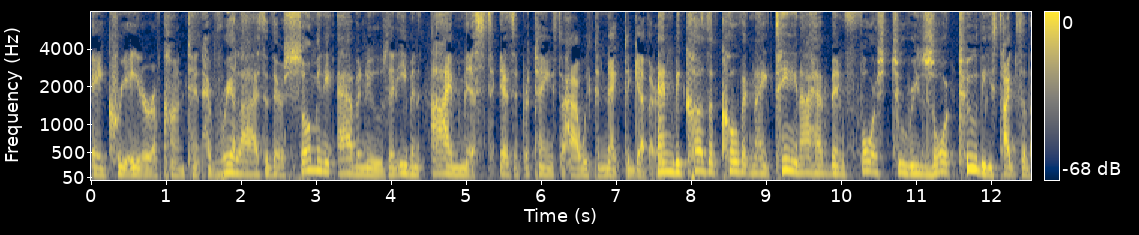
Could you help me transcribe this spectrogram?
a creator of content, have realized that there are so many avenues that even I missed as it pertains to how we connect together. And because of COVID 19, I have been forced to resort to these types of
